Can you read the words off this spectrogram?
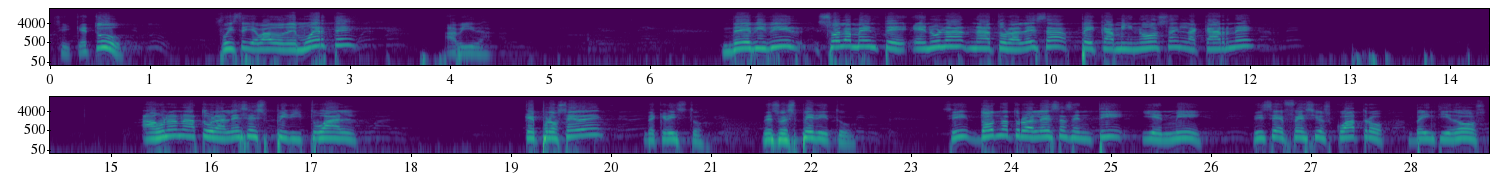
sí, que tú fuiste llevado de muerte a vida de vivir solamente en una naturaleza pecaminosa en la carne a una naturaleza espiritual que procede de Cristo, de su espíritu. ¿Sí? Dos naturalezas en ti y en mí. Dice Efesios 4, 22,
